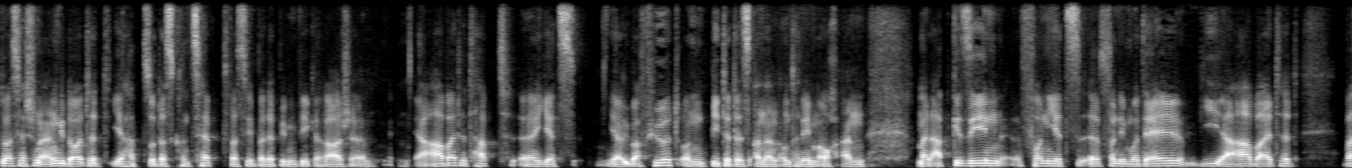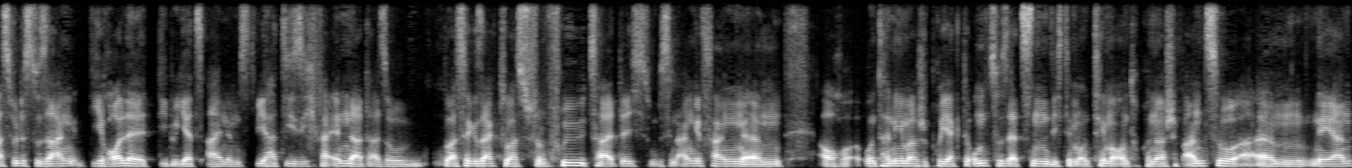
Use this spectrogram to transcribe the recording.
Du hast ja schon angedeutet, ihr habt so das Konzept, was ihr bei der BMW Garage erarbeitet habt, äh, jetzt ja überführt und bietet es anderen Unternehmen auch an. Mal abgesehen von jetzt äh, von dem Modell, wie ihr arbeitet, was würdest du sagen, die Rolle, die du jetzt einnimmst, wie hat die sich verändert? Also du hast ja gesagt, du hast schon frühzeitig so ein bisschen angefangen, ähm, auch unternehmerische Projekte umzusetzen, dich dem Thema Entrepreneurship anzunähern.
